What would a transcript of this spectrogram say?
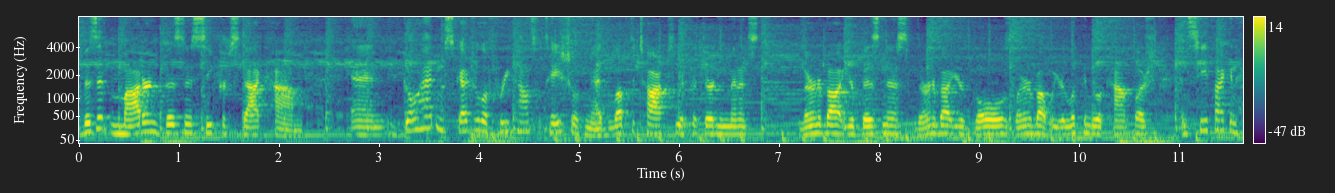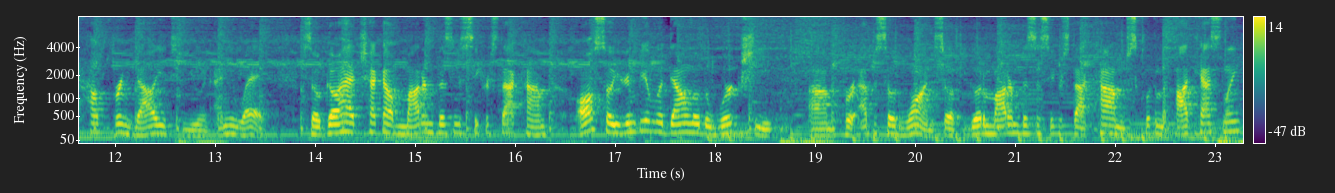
visit modernbusinesssecrets.com and go ahead and schedule a free consultation with me. I'd love to talk to you for 30 minutes, learn about your business, learn about your goals, learn about what you're looking to accomplish, and see if I can help bring value to you in any way. So go ahead, check out modernbusinesssecrets.com. Also, you're going to be able to download the worksheet um, for episode one. So if you go to modernbusinesssecrets.com just click on the podcast link,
